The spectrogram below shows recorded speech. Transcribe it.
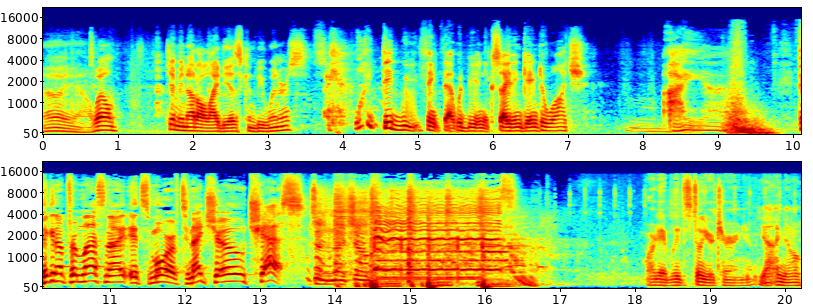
Oh, yeah. Well, Jimmy, not all ideas can be winners. Why did we think that would be an exciting game to watch? I, uh... Picking up from last night, it's more of Tonight Show chess. Tonight Show. Marty, I believe it's still your turn. Yeah? Yeah, I know.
